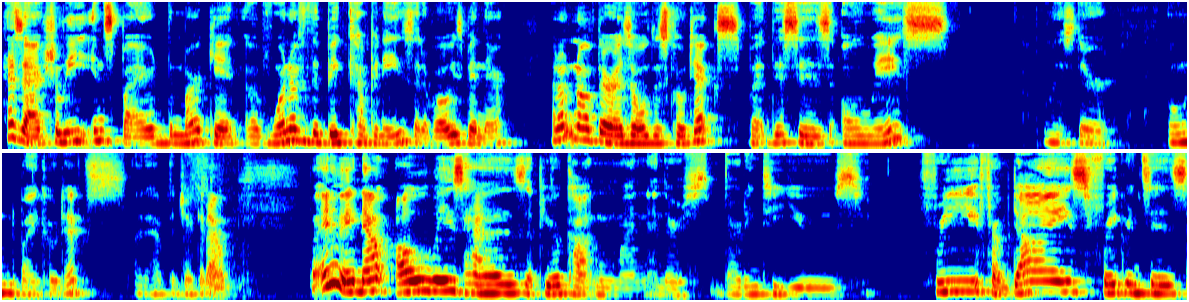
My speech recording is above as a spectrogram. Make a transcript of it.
has actually inspired the market of one of the big companies that have always been there. I don't know if they're as old as Kotex, but this is Always, unless they're owned by Kotex. I'd have to check it out. But anyway, now Always has a pure cotton one, and they're starting to use free from dyes, fragrances,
